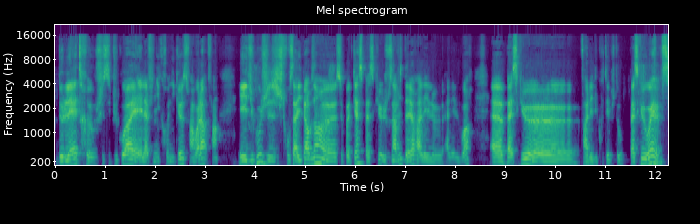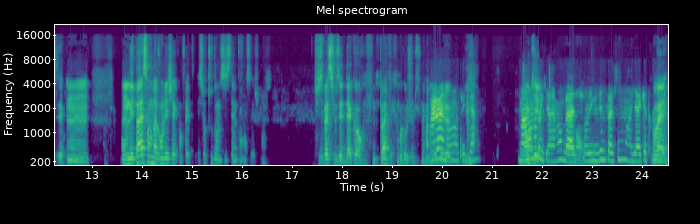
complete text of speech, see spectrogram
de lettres ou je sais plus quoi et elle a fini chroniqueuse. Enfin voilà. Enfin, et du coup, je, je, trouve ça hyper bien euh, ce podcast parce que je vous invite d'ailleurs à aller le, aller le voir euh, parce que, euh, enfin, aller l'écouter plutôt parce que ouais, on on met pas assez en avant l'échec en fait et surtout dans le système français, je pense. Je sais pas si vous êtes d'accord ou pas avec moi ou je me mets un ouais, non, c'est clair. Non, non, mais carrément, bah, sur LinkedIn, de toute façon, il y a 90%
